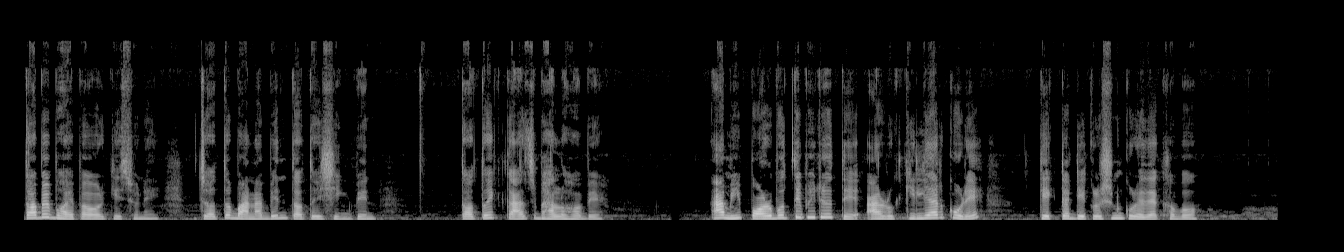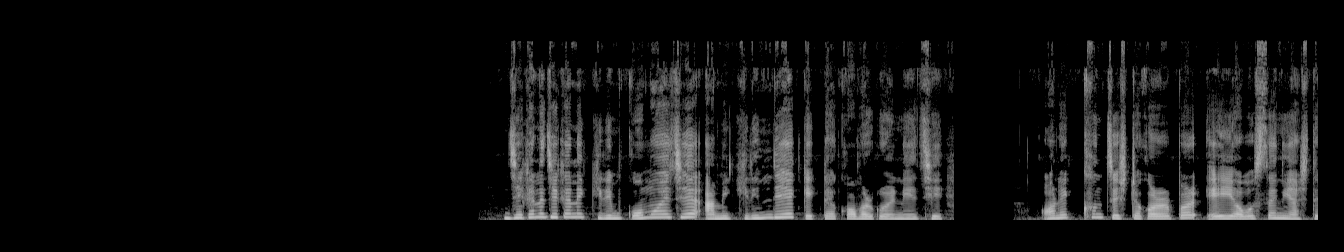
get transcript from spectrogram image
তবে ভয় পাওয়ার কিছু নেই, যত বানাবেন ততই শিখবেন, ততই কাজ ভালো হবে। আমি পরবর্তী ভিডিওতে আরও ক্লিয়ার করে কেকটা ডেকোরেশন করে দেখাবো। যেখানে যেখানে ক্রিম কম হয়েছে, আমি ক্রিম দিয়ে কেকটা কভার করে নিয়েছি। অনেকক্ষণ চেষ্টা করার পর এই অবস্থায় নিয়ে আসতে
